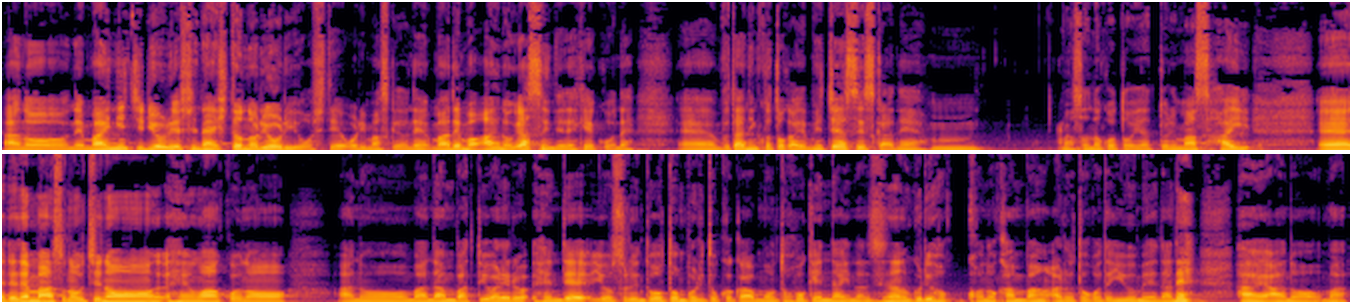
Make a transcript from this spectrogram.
あのね、毎日料理をしない人の料理をしておりますけどね。まあ、でも、ああいうの安いんでね、結構ね、えー、豚肉とかめっちゃ安いですからね、うん。まあ、そんなことをやっております。はい。えー、でね、まあ、そのうちの辺は、この、あの、まあ、難波って言われる辺で、要するに道頓堀とかがもう徒歩圏内なんですね。あの、グリホコの看板あるとこで有名なね。はい、あの、まあ、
